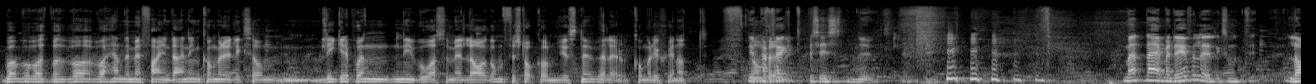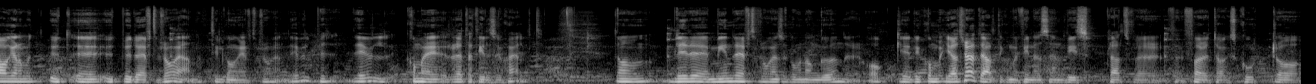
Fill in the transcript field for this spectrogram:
Vad, vad, vad, vad, händer med fine dining? Kommer det liksom, ligger det på en nivå som är lagom för Stockholm just nu eller kommer det ske något? Det är perfekt förändring? precis nu. men nej men det är väl liksom lagen om ut, utbud och efterfrågan, tillgång och efterfrågan. Det, är väl, det är väl, kommer rätta till sig självt de, blir det mindre efterfrågan så kommer någon gå under. Och eh, det kommer, jag tror att det alltid kommer finnas en viss plats för, för företagskort och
